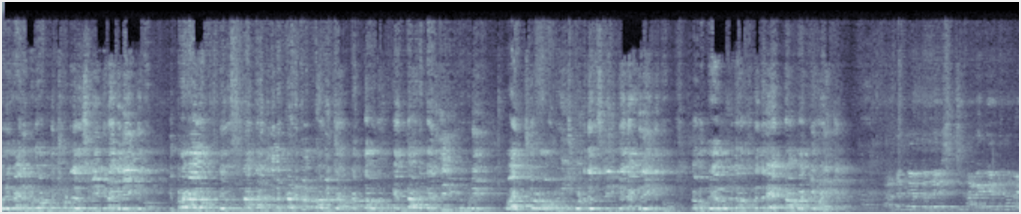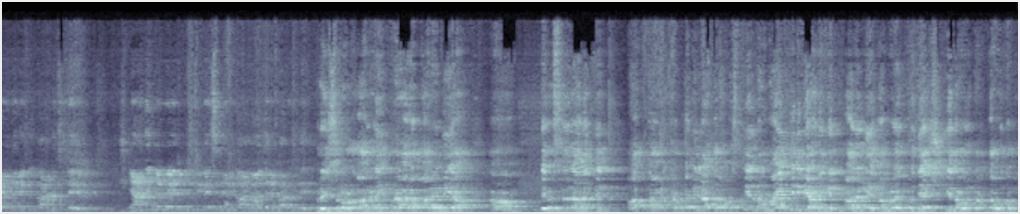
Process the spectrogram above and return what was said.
ഒരു കാര്യം കൂടി ഓർമ്മിച്ചുകൊണ്ട് ദിവസത്തിലേക്ക് ആഗ്രഹിക്കുന്നു. ഇപ്രകാരം ദിവസത്തിനകത്ത് അനുദിന കഴിവുകൾ പ്രാപിച്ച കർത്താവ് നമുക്ക് എന്താണ് കരുതിയിരിക്കുന്നത് കൂടി വായിച്ചു ഓർമ്മിച്ചുകൊണ്ട് ദിവസത്തിരിക്കാൻ ആഗ്രഹിക്കുന്നു. നമുക്ക് ഉദാഹരണത്തിന് എട്ടാം വാക്യം വായിക്കാം. ഹല്ലേലൂയ. ഇപ്രകാരം പറയുന്ന ആ, ആത്മാവിൽ കപ്പമില്ലാത്ത ഒരു അവസ്ഥയിൽ നാം ആയിത്തിരിക്കുകയാണെങ്കിൽ അല്ലെങ്കിൽ നമ്മളെ ഉപദേശിക്കുന്ന ഒരു കർത്താവ് നമുക്കുണ്ട്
